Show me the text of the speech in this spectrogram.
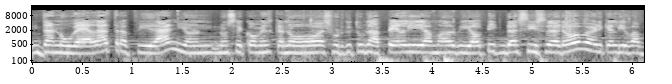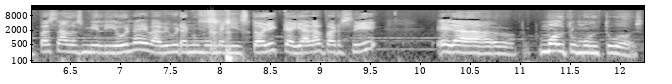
de novel·la trepidant. Jo no sé com és que no ha sortit una pel·li amb el biòpic de Ciceró perquè li van passar les mil i una i va viure en un moment històric que ja de per si era molt tumultuós.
